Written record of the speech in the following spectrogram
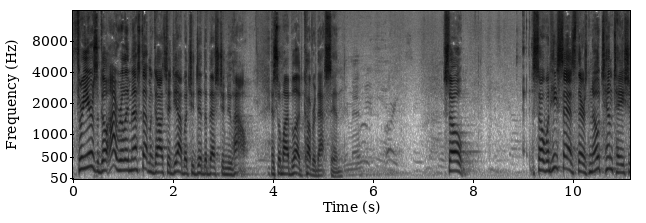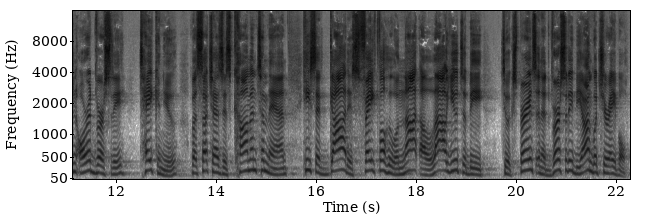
three years ago, I really messed up. And God said, yeah, but you did the best you knew how. And so my blood covered that sin. Amen. So, so when he says there's no temptation or adversity taken you, but such as is common to man, he said, God is faithful who will not allow you to be to experience an adversity beyond what you're able.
